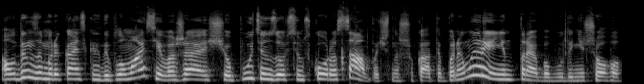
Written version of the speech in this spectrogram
А один з американських дипломатів вважає, що Путін зовсім скоро сам почне шукати перемир'я, і не треба буде нічого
